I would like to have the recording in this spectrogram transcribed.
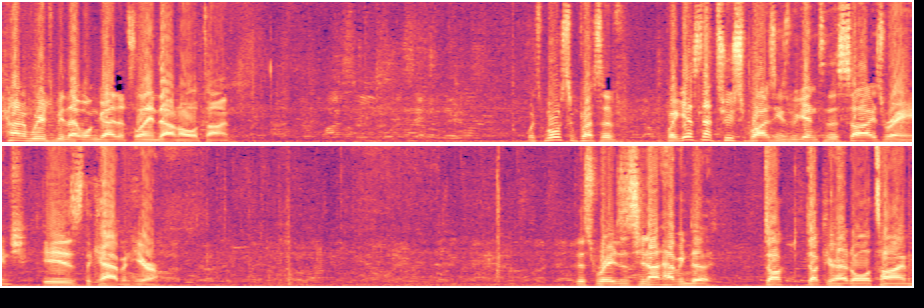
kind of weird to be that one guy that's laying down all the time. What's most impressive, but I guess not too surprising as we get into the size range, is the cabin here. This raises, you're not having to duck, duck your head all the time.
